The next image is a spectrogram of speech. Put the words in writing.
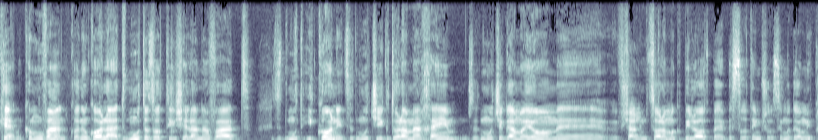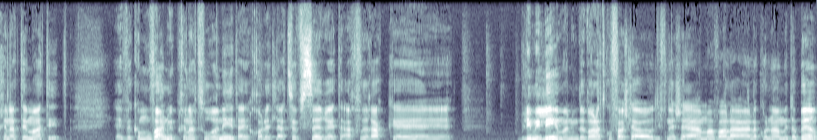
כן, כמובן. קודם כל, הדמות הזאת של הנווד, זו דמות איקונית, זו דמות שהיא גדולה מהחיים. זו דמות שגם היום אה, אפשר למצוא לה מקבילות ב- בסרטים שעושים עד היום מבחינה תמטית. אה, וכמובן, מבחינה צורנית, היכולת לעצב סרט אך ורק אה, בלי מילים, אני מדבר על התקופה שלה עוד לפני שהמעבר ל- לקולנוע מדבר.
